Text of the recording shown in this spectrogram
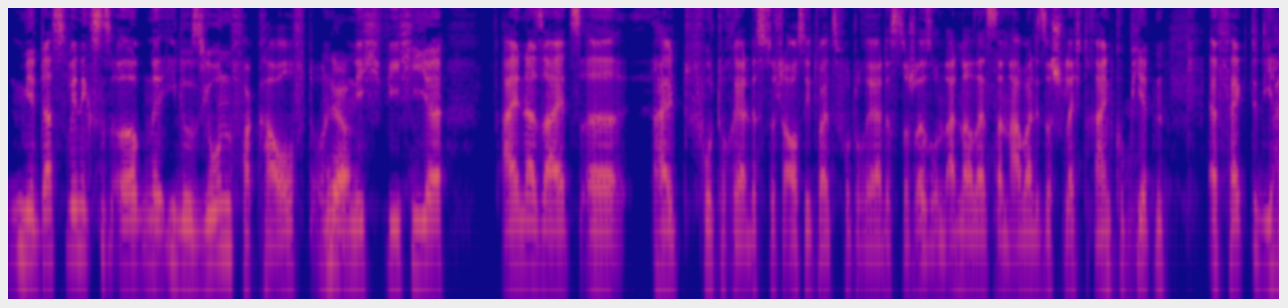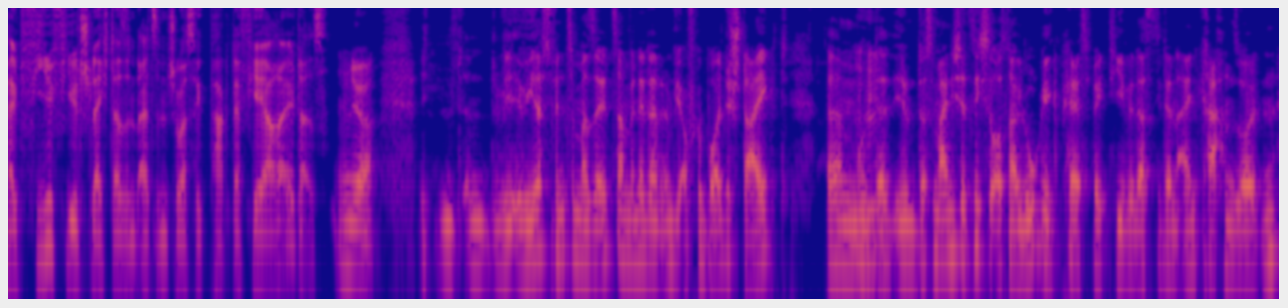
mir das wenigstens irgendeine Illusion verkauft und ja. nicht wie hier einerseits äh, halt fotorealistisch aussieht, weil es fotorealistisch ist und andererseits dann aber diese schlecht reinkopierten Effekte, die halt viel, viel schlechter sind als in Jurassic Park, der vier Jahre älter ist. Ja, ich, wie, wie das findest du immer seltsam, wenn er dann irgendwie auf Gebäude steigt ähm, mhm. Und das, meine ich jetzt nicht so aus einer Logikperspektive, dass die dann einkrachen sollten,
